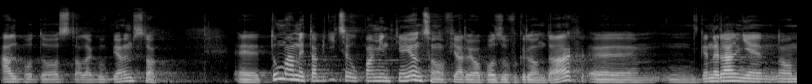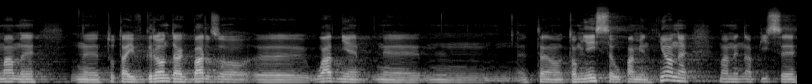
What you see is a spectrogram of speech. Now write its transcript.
albo do Stalagu w Białymstoku. E, Tu mamy tablicę upamiętniającą ofiary obozu w Grądach. E, Generalnie no, mamy e, tutaj w Grądach bardzo ładnie mm, to, to miejsce upamiętnione. Mamy napisy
